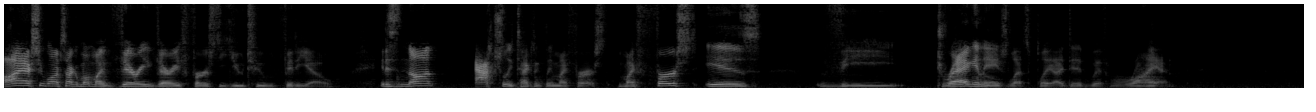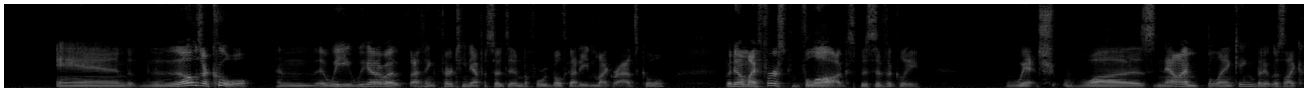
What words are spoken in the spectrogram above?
I actually want to talk about my very, very first YouTube video. It is not actually technically my first. My first is the Dragon Age Let's Play I did with Ryan. And those are cool. And we, we got about, I think, 13 episodes in before we both got eaten by grad school. But no, my first vlog specifically which was now I'm blanking, but it was like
